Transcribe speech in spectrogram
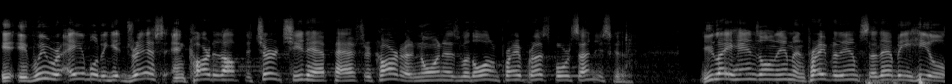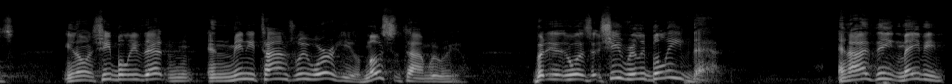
If we were able to get dressed and carted off to church, she'd have Pastor Carter anoint us with oil and pray for us for Sunday school. You lay hands on them and pray for them so they'll be healed. You know, and she believed that, and, and many times we were healed. Most of the time we were healed. But it was, she really believed that. And I think maybe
